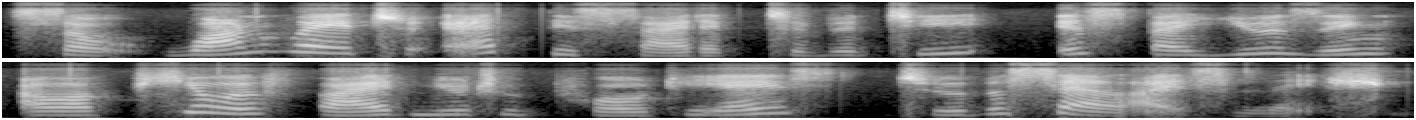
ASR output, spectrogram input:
So one way to add this site activity is by using our purified neutral protease to the cell isolation.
